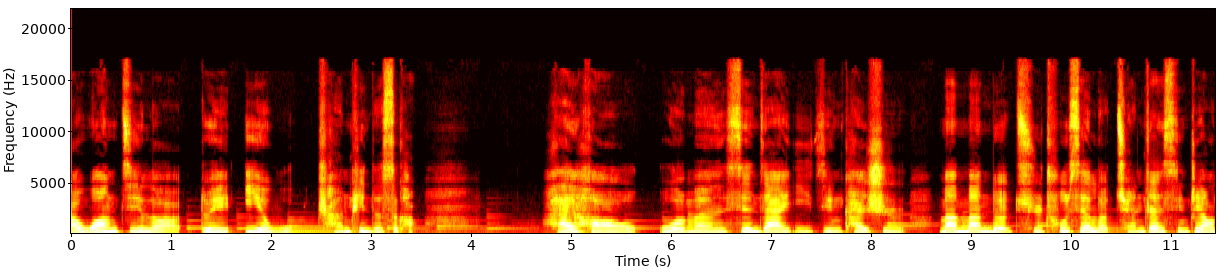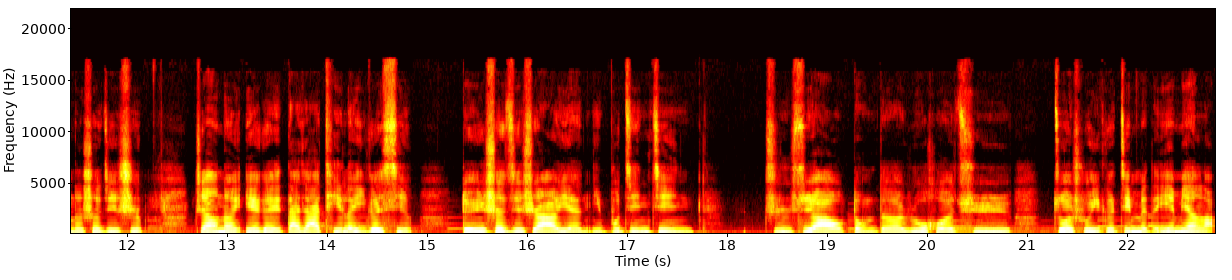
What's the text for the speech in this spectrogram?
而忘记了对业务产品的思考。还好，我们现在已经开始慢慢的去出现了全站型这样的设计师，这样呢也给大家提了一个醒。对于设计师而言，你不仅仅只需要懂得如何去做出一个精美的页面了，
